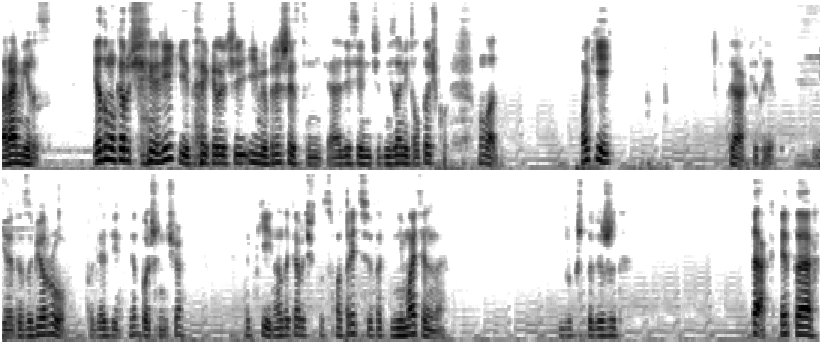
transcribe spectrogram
Рамирес. Я думал, короче, реки это, короче, имя предшественника. А здесь я ничего не заметил точку. Ну ладно. Окей. Так, это я. Я это заберу. Погоди. Нет больше ничего. Окей, надо, короче, тут смотреть все так внимательно. Вдруг что лежит. Так, это...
